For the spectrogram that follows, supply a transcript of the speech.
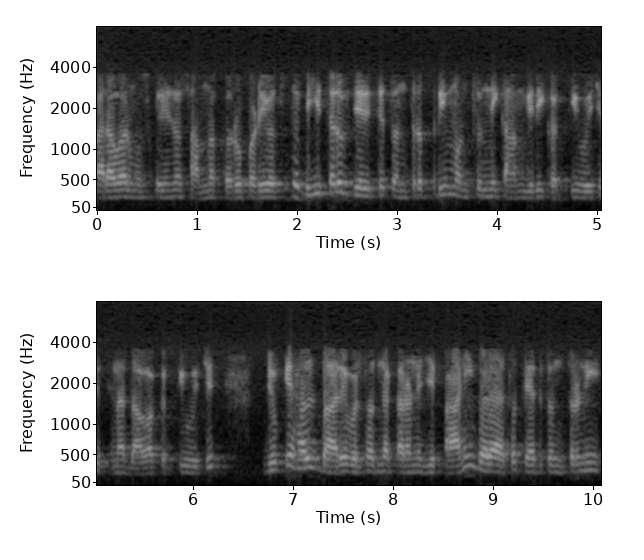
પારાવાર મુશ્કેલીનો સામનો કરવો પડ્યો હતો. તો બીજી તરફ જે રીતે તંત્ર પ્રી મોન્સૂનની કામગીરી કરતી હોય છે, તેના દાવા કરતી હોય છે. જો કે હાલ ભારે વરસાદના કારણે જે પાણી ભરાયા હતા, ત્યારે તંત્રની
